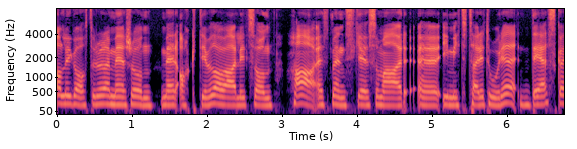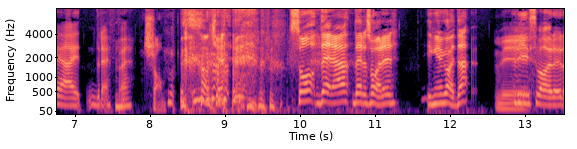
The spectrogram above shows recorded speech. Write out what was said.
alligatorer er mer, sånn, mer aktive da, og er litt sånn Ha, et menneske som er uh, i mitt territorie, det skal jeg drepe. Champ. Ok. Så dere, dere svarer Inger Guide. Vi, Vi svarer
